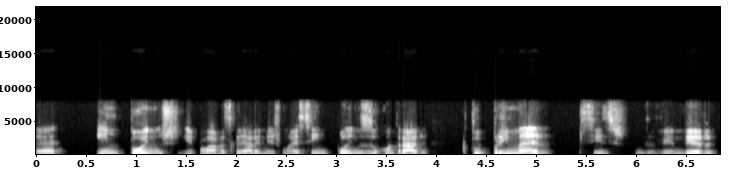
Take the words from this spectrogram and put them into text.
uh, impõe-nos, e a palavra se calhar é mesmo essa, impõe-nos o contrário. Que tu primeiro precises de vender,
